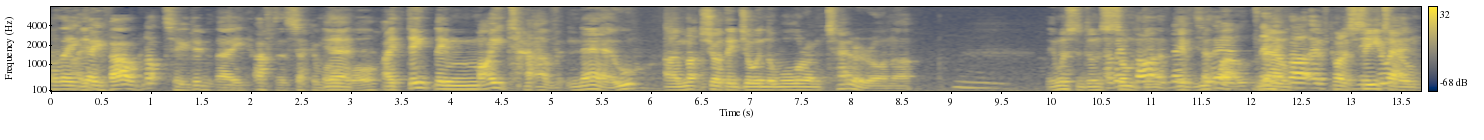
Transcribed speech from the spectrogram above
Well, they, I- they vowed not to, didn't they? After the Second World Yeah, War. I think they might have now. I'm not sure if they joined the war on terror or not. They must have done Are they something. part of If- NATO? well, They're no, part of, part of the CETO. UN.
